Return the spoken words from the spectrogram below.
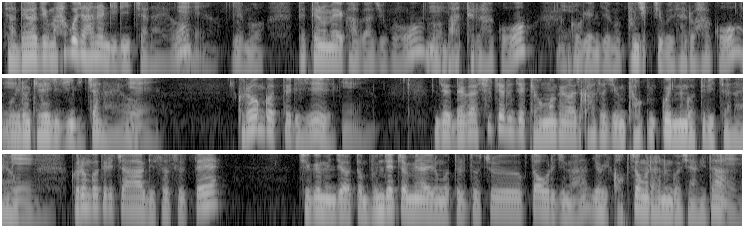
자, 내가 지금 하고자 하는 일이 있잖아요. 예, 이제 뭐 베트남에 가가지고 뭐 예. 마트를 하고 예. 거기에 이제 뭐 분식집을 새로 하고 뭐 예. 이런 계획이 지금 있잖아요. 예, 그런 것들이 예, 이제 내가 실제로 이제 경험해가지고 가서 지금 겪고 있는 것들이 있잖아요. 예, 그런 것들이 쫙 있었을 때 지금 이제 어떤 문제점이나 이런 것들도 쭉 떠오르지만 여기 걱정을 하는 것이 아니라 예,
